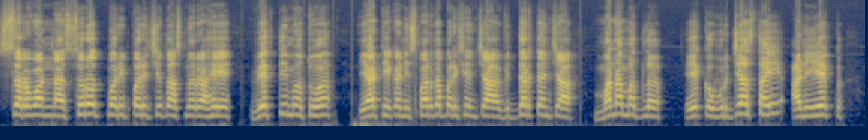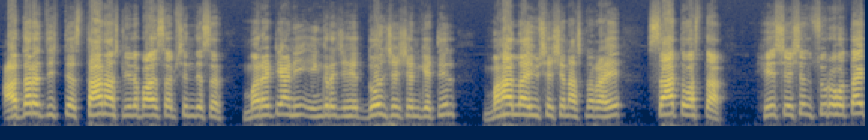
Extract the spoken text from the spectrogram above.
सर्वांना सर्वोत्परी परिचित असणारं हे व्यक्तिमत्व या ठिकाणी स्पर्धा परीक्षांच्या विद्यार्थ्यांच्या मनामधलं एक ऊर्जास्थायी आणि एक आधारतिष्ठ स्थान असलेलं बाळासाहेब शिंदे सर मराठी आणि इंग्रजी हे दोन सेशन घेतील. महालाईव्ह सेशन असणार आहे. सात वाजता हे सेशन सुरू होत आहेत.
